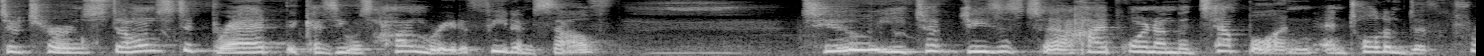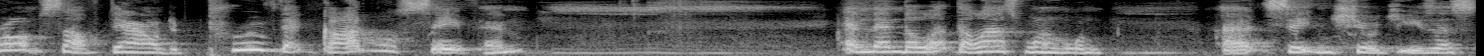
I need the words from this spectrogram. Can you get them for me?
to turn stones to bread because he was hungry to feed himself. Two, he took Jesus to a high point on the temple and, and told him to throw himself down to prove that God will save him. And then the, the last one, when uh, Satan showed Jesus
